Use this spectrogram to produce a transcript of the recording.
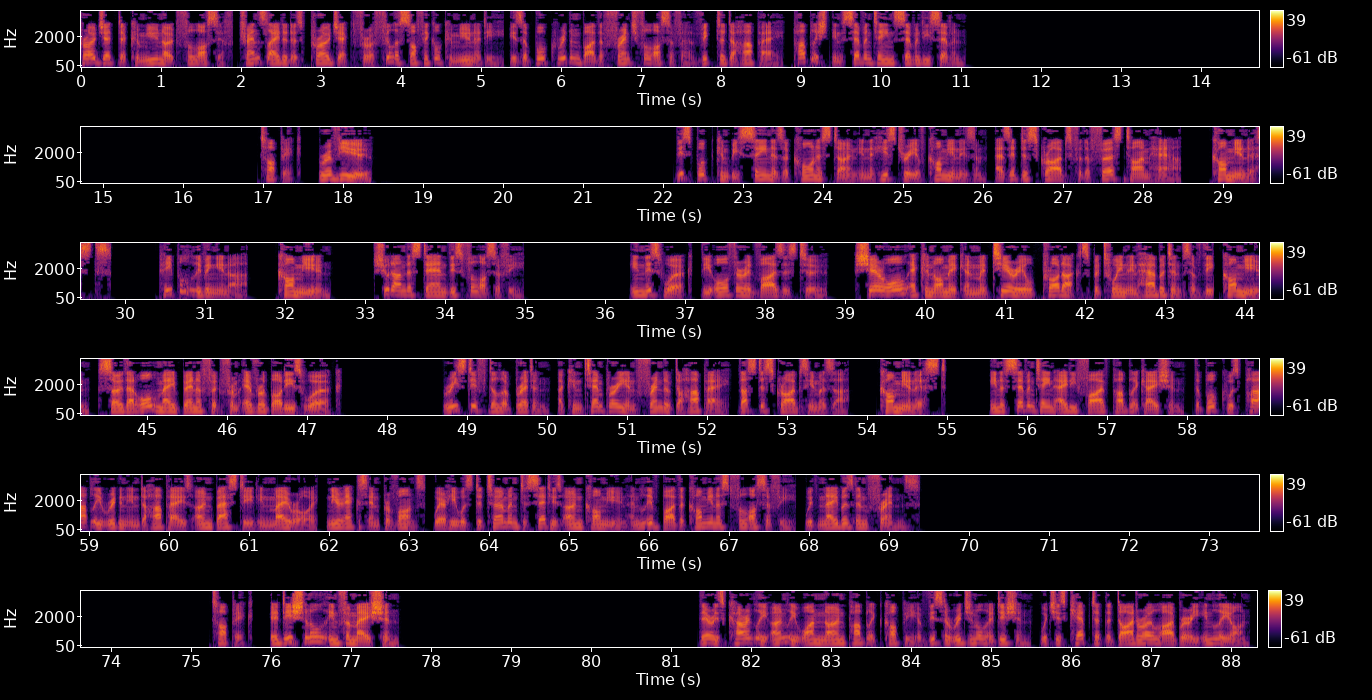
Projet de communauté philosophe translated as Project for a Philosophical Community is a book written by the French philosopher Victor de Hupay, published in 1777. Review This book can be seen as a cornerstone in the history of communism, as it describes for the first time how communists, people living in a commune, should understand this philosophy. In this work, the author advises to share all economic and material products between inhabitants of the commune, so that all may benefit from everybody's work. Restif de la Bretonne, a contemporary and friend of de Hupay, thus describes him as a communist in a 1785 publication, the book was partly written in de own Bastide in Meyreuil, near Aix-en-Provence, where he was determined to set his own commune and live by the communist philosophy, with neighbours and friends. Additional information There is currently only one known public copy of this original edition, which is kept at the Diderot Library in Lyon.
